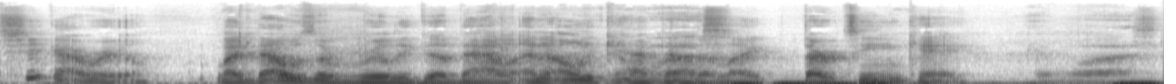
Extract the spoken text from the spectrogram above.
shit got real. Like that was a really good battle, and it only capped out at like 13k. It was.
